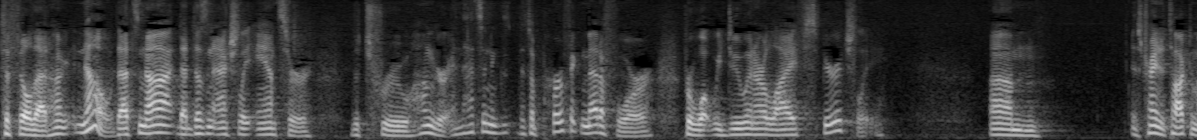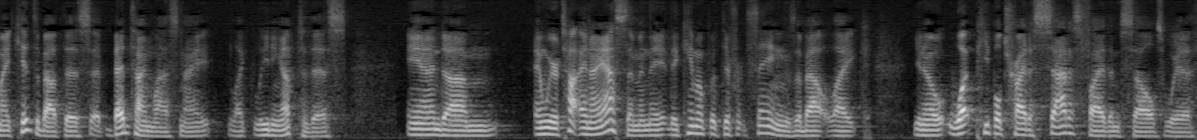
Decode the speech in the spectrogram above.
to fill that hunger. No, that's not, that doesn't actually answer the true hunger. And that's, an, that's a perfect metaphor for what we do in our life spiritually. Um, I was trying to talk to my kids about this at bedtime last night, like leading up to this. And, um, and we were ta- and I asked them, and they, they came up with different things about like, You know, what people try to satisfy themselves with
